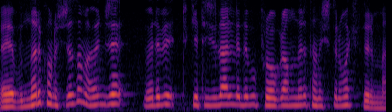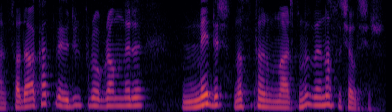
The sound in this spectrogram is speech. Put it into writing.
Ee, bunları konuşacağız ama önce böyle bir tüketicilerle de bu programları tanıştırmak isterim ben. Sadakat ve ödül programları nedir? Nasıl tanımlarsınız ve nasıl çalışır?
